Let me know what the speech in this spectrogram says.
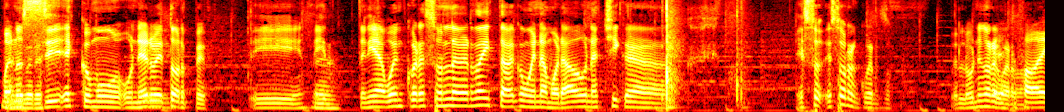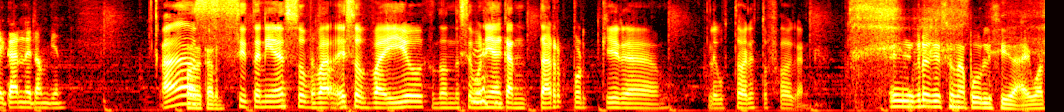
Bueno, sí, es como un héroe torpe. Y, tenía buen corazón, la verdad, y estaba como enamorado de una chica. Eso, eso recuerdo. Es lo único que recuerdo. estofado de carne también. Ah, sí, tenía esos, ba- esos bahíos donde se ponía a cantar porque era le gustaba el estofado de carne. Eh, yo creo que es una publicidad, igual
